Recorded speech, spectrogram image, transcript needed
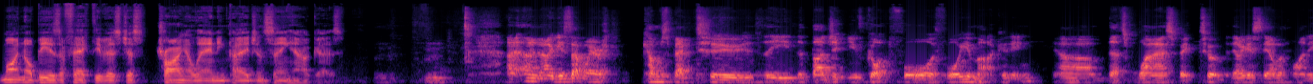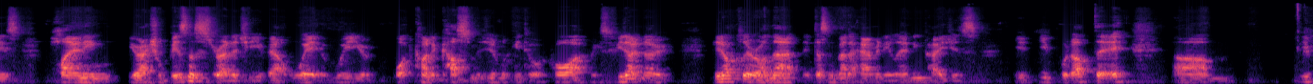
might not be as effective as just trying a landing page and seeing how it goes. Mm-hmm. I guess that where it comes back to the the budget you've got for for your marketing. Um, that's one aspect to it. But I guess the other one is planning your actual business strategy about where where you what kind of customers you're looking to acquire. Because if you don't know, if you're not clear on that, it doesn't matter how many landing pages you, you put up there. Um, you,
